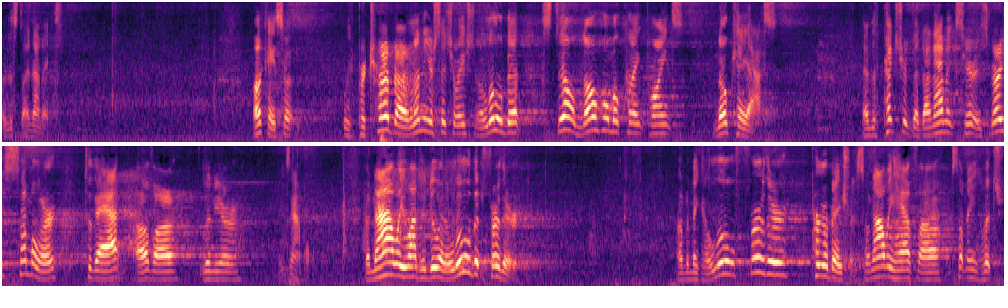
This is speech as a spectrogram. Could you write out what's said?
of this dynamics. Okay, so we've perturbed our linear situation a little bit, still no homoclinic points, no chaos. And the picture of the dynamics here is very similar to that of our linear example. But now we want to do it a little bit further. I want to make a little further perturbation. So now we have uh, something which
